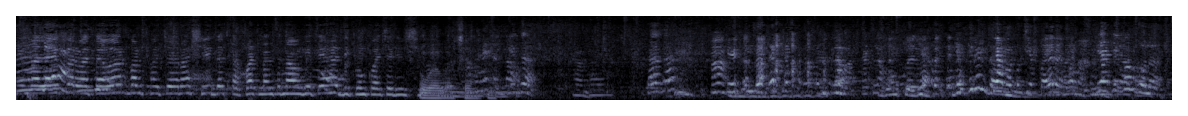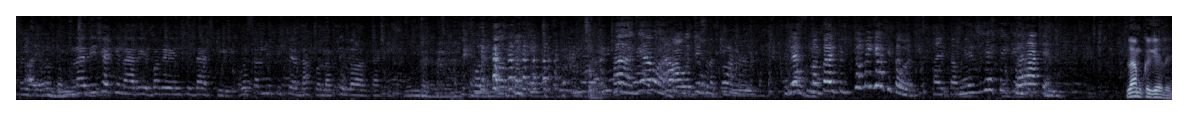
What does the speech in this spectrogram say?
हिमालय पर्वतावर बर्फाच्या राशी दत्ता पाटलांचं नाव घेते हळदी कुंकवाच्या दिवशी. नदीच्या किनारी बगड्यांची दाटी. वसंत पिक्चर दाखवला फुलावर लांब का गेलं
